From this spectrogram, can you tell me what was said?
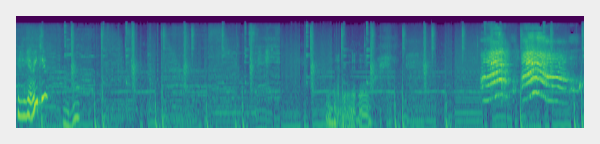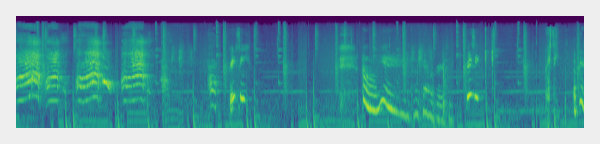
Did you get me too? I'm Gracie. Oh, yay. To the camera, Gracie. Gracie. Gracie, up here.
